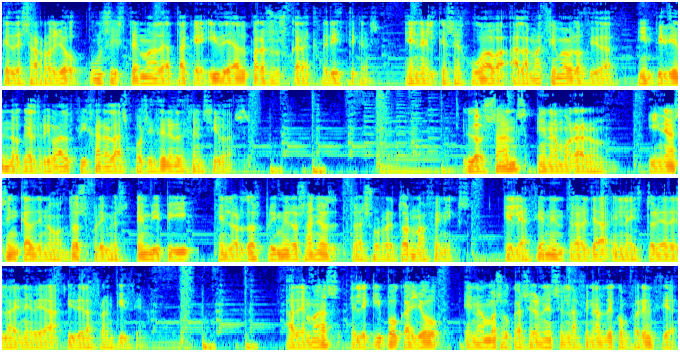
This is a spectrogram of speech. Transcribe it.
que desarrolló un sistema de ataque ideal para sus características, en el que se jugaba a la máxima velocidad, impidiendo que el rival fijara las posiciones defensivas. Los Suns enamoraron, y Nash encadenó dos premios MVP en los dos primeros años tras su retorno a Phoenix, que le hacían entrar ya en la historia de la NBA y de la franquicia. Además, el equipo cayó en ambas ocasiones en la final de conferencia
